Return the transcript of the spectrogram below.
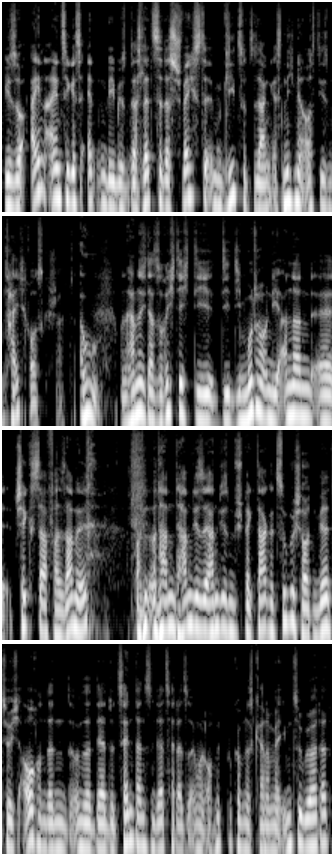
wie so ein einziges Entenbaby, das letzte, das schwächste im Glied sozusagen, es nicht mehr aus diesem Teich rausgeschafft hat. Oh. Und dann haben sich da so richtig die, die, die Mutter und die anderen äh, Chicks da versammelt und, und haben, haben, diese, haben diesem Spektakel zugeschaut und wir natürlich auch. Und dann unser, der Dozent dann in der Zeit also irgendwann auch mitbekommen, dass keiner mehr ihm zugehört hat.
